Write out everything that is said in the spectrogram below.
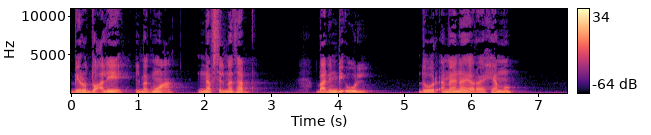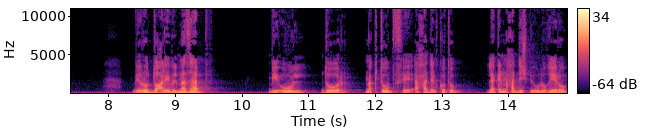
بيردوا عليه المجموعة نفس المذهب؟ بعدين بيقول دور أمانة يا رايح يمه. بيردوا عليه بالمذهب؟ بيقول دور مكتوب في أحد الكتب لكن محدش بيقوله غيره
